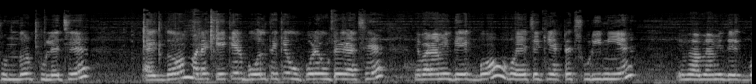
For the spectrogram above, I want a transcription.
সুন্দর ফুলেছে, একদম মানে কেকের বোল থেকে উপরে উঠে গেছে। এবার আমি দেখব হয়েছে কি একটা ছুরি নিয়ে, এভাবে আমি দেখব।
